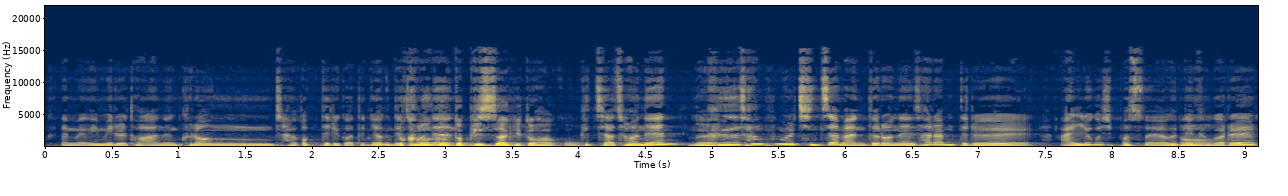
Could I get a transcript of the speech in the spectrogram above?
그다음에 의미를 더하는 그런 작업들이거든요. 근데 또 그만큼 저는 또 비싸기도 하고. 그쵸. 저는 네. 그 상품을 진짜 만들어낸 사람들을 알리고 싶었어요. 근데 어. 그거를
